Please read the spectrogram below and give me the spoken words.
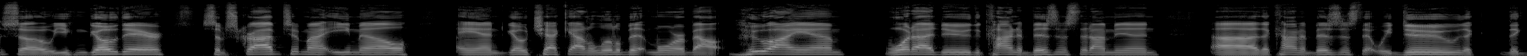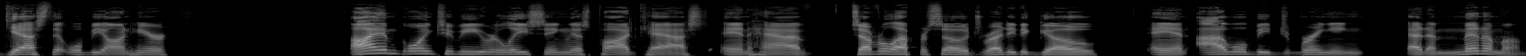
So you can go there, subscribe to my email, and go check out a little bit more about who I am, what I do, the kind of business that I'm in, uh, the kind of business that we do, the, the guests that will be on here. I am going to be releasing this podcast and have several episodes ready to go. And I will be bringing at a minimum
